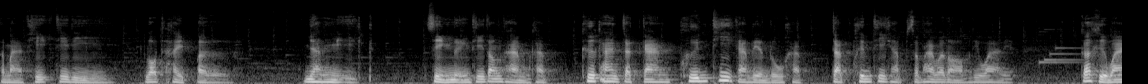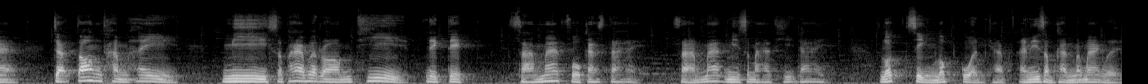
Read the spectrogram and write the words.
สมาธิที่ดี ลดไฮเปอร์ ยังมีอีก สิ่งหนึ่งที่ต้องทำครับ คือการจัดการพื้นที่การเรียนรู้ครับ จัดพื้นที่ครับสภาพแวดล้อมที่ว่าเนี่ยก็คือว่าจะต้องทำให้มีสภาพแวดล้อมที่เด็กๆสามารถโฟกัสได้ สามารถมีสมาธิได้ ลดสิ่งรบกวนครับ อันนี้สำคัญมาก ๆ เลย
